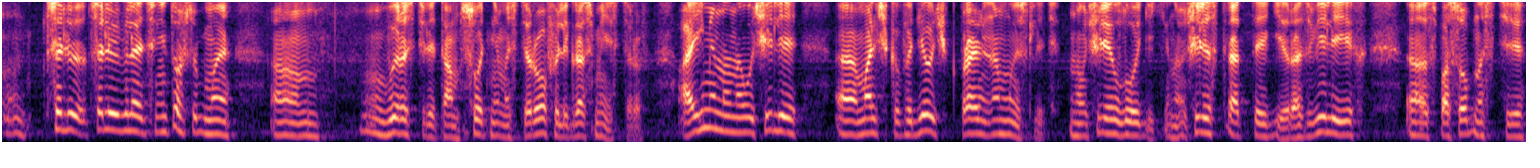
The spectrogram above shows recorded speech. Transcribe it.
э, целью, целью является не то, чтобы мы эм, вырастили там сотни мастеров или гроссмейстеров, а именно научили Э, мальчиков и девочек правильно мыслить, научили логике, научили стратегии, развили их э, способности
